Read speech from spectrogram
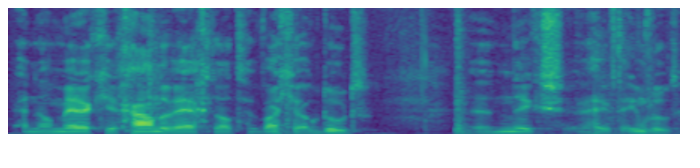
En dan merk je gaandeweg dat wat je ook doet, eh, niks heeft invloed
